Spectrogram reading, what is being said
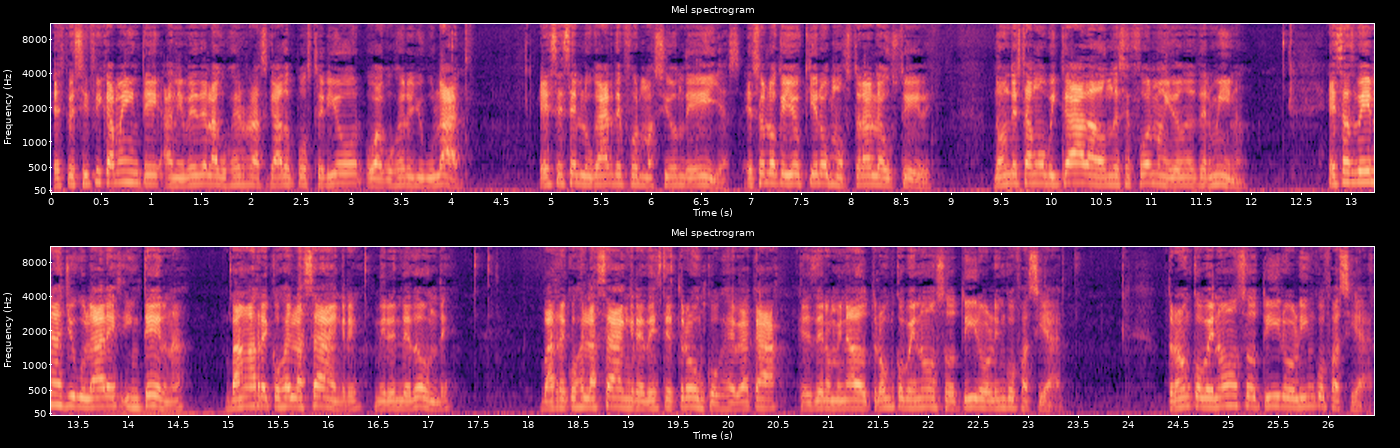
específicamente a nivel del agujero rasgado posterior o agujero yugular. Ese es el lugar de formación de ellas. Eso es lo que yo quiero mostrarle a ustedes. Dónde están ubicadas, dónde se forman y dónde terminan. Esas venas yugulares internas van a recoger la sangre. Miren de dónde. Va a recoger la sangre de este tronco que se ve acá, que es denominado tronco venoso tiro lingofacial. Tronco venoso tiro lingofacial.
